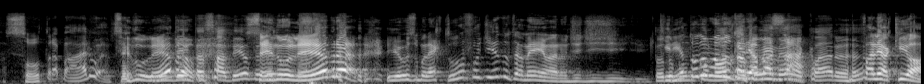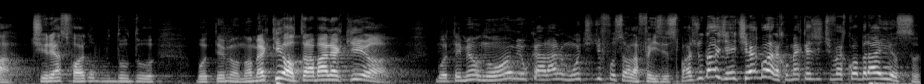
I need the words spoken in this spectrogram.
Passou o trabalho, ué. Você não lembra? Ninguém tá sabendo, Você né? não lembra? E os moleques tudo fudido também, mano. De, de- de- Todo queria, mundo todo mundo queria ruim, passar. né? Claro, aham. Falei aqui, ó. Tirei as fotos do, do- do- Botei meu nome aqui, ó. O trabalho aqui, ó. Botei meu nome e o caralho, um monte de função. Ela fez isso pra ajudar a gente. E agora? Como é que a gente vai cobrar isso?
